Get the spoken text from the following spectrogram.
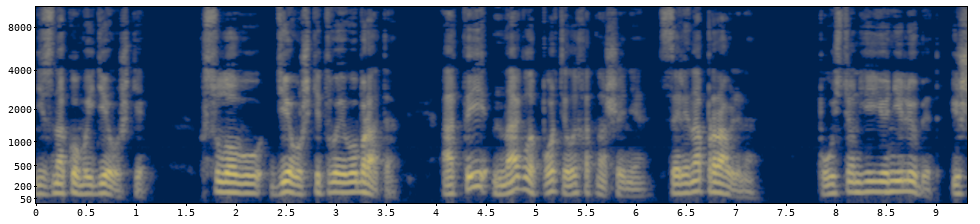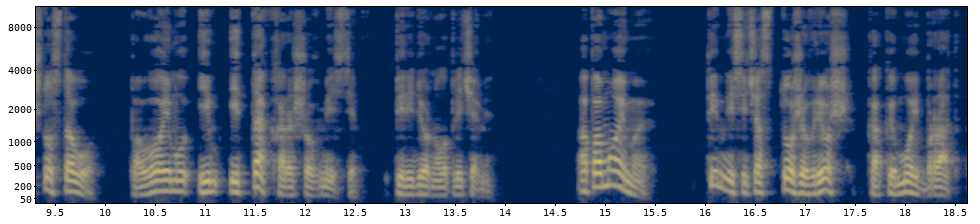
незнакомой девушке. К слову, девушке твоего брата. А ты нагло портил их отношения, целенаправленно. Пусть он ее не любит, и что с того? По-моему, им и так хорошо вместе, передернула плечами. А по-моему, ты мне сейчас тоже врешь, как и мой брат,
